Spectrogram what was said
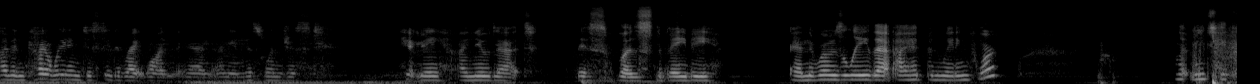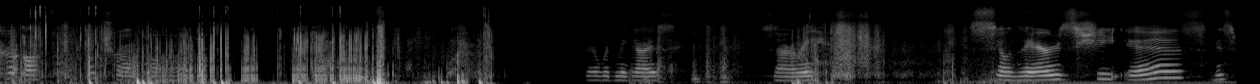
I've been kind of waiting to see the right one. And I mean, this one just hit me, I knew that this was the baby and the Rosalie that I had been waiting for. Let me take her off tripod. Bear with me, guys. Sorry. So there's she is, Miss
